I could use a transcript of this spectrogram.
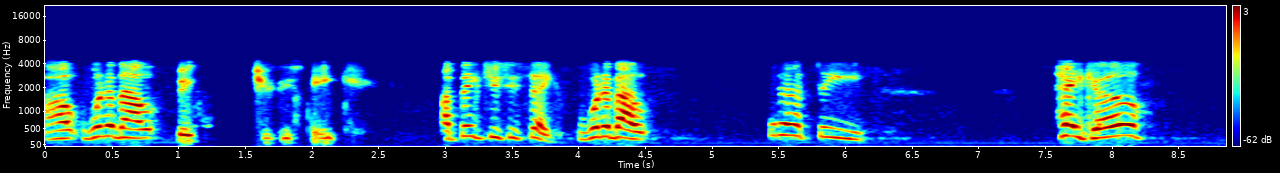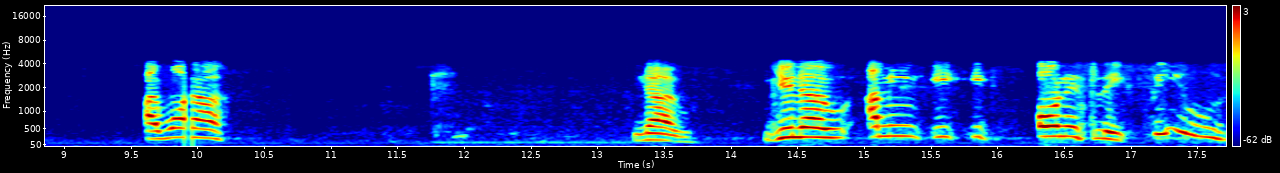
Uh, what about Big juicy steak. a big juicy steak? What about what about the? Hey girl, I wanna. No, you know, I mean, it, it honestly feels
